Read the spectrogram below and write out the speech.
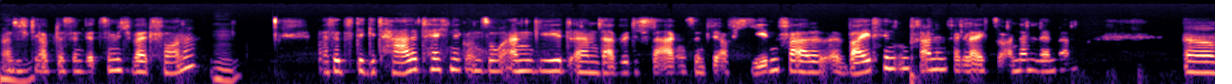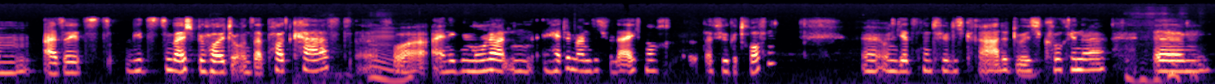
Also ich Mhm. glaube, da sind wir ziemlich weit vorne. mhm. Was jetzt digitale Technik und so angeht, ähm, da würde ich sagen, sind wir auf jeden Fall äh, weit hinten dran im Vergleich zu anderen Ländern. Ähm, also jetzt, wie jetzt zum Beispiel heute unser Podcast. Äh, Mhm. Vor einigen Monaten hätte man sich vielleicht noch dafür getroffen. Äh, und jetzt natürlich gerade durch Corinna ähm,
